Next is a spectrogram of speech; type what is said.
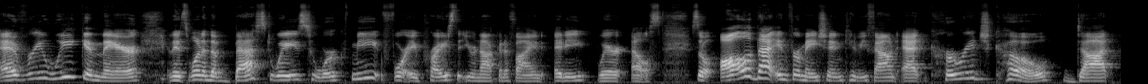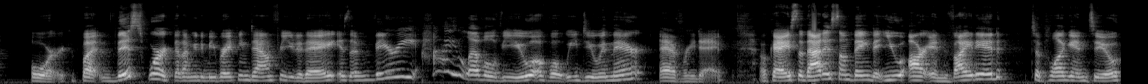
every week in there, and it's one of the best ways to work with me for a price that you're not going to find anywhere else. So, all of that information can be found at courageco.org. But this work that I'm going to be breaking down for you today is a very high level view of what we do in there every day. Okay, so that is something that you are invited to plug into.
